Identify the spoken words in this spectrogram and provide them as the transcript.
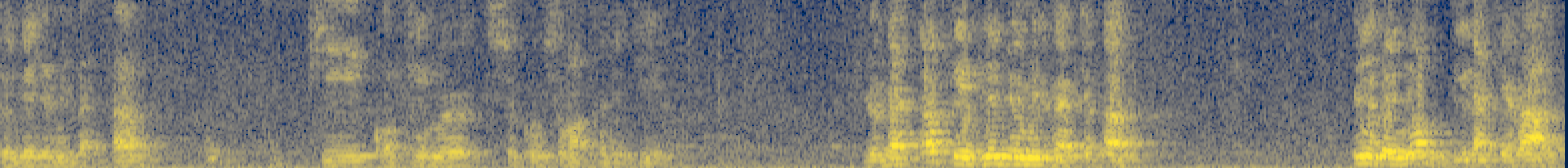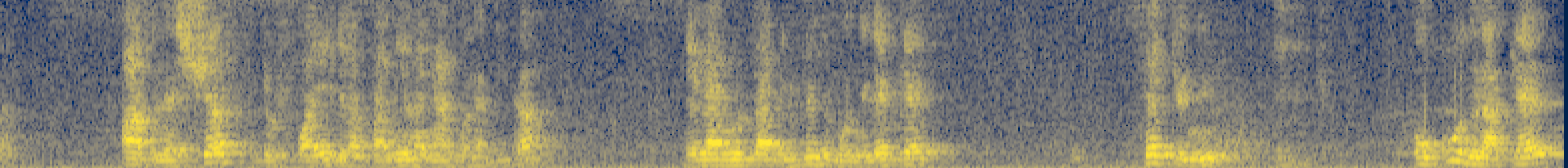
février 2021 qui confirme ce que nous sommes en train de dire. Le 21 février 2021, une réunion bilatérale entre les chefs de foyer de la famille régnante Bonadika et la notabilité de Moneleke s'est tenue, au cours de laquelle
